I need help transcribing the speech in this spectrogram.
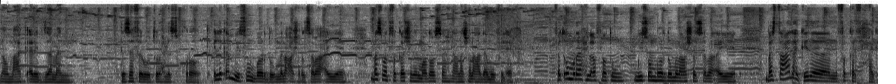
لو معاك آلة زمن تسافر وتروح لسقراط اللي كان بيصوم برضه من عشر لسبع أيام بس ما تفكرش إن الموضوع سهل علشان عدموه في الآخر. فتقوم رايح لأفلاطون بيصوم برضه من عشر لسبع أيام. بس تعالى كده نفكر في حاجة.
